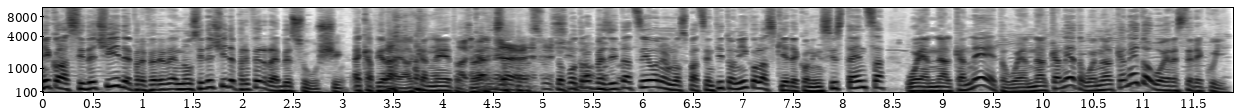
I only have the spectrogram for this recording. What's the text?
Nicolas si decide, preferire- non si decide, preferirebbe sushi. E capirai, al Canneto. cioè. Canneto, sushi Dopo no, troppa vabbè. esitazione, uno spazientito Nicolas chiede con insistenza: Vuoi andare al Canneto? Vuoi andare al Canneto? Vuoi andare al Canneto o vuoi restare qui?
